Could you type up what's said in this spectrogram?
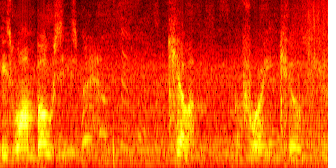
He's Wombosi's man. Kill him before he kills you.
